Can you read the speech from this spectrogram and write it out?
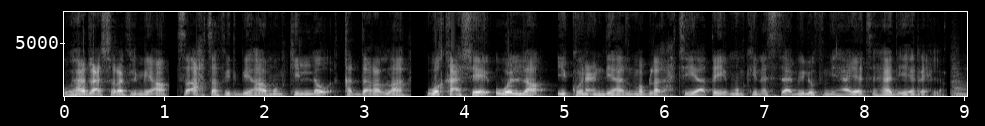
وهذا 10% سأحتفظ بها ممكن لو قدر الله وقع شيء ولا يكون عندي هذا المبلغ احتياطي ممكن أستعمله في نهاية هذه الرحلة.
